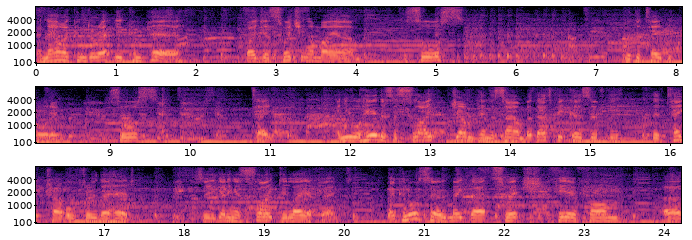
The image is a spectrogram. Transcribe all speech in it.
And now I can directly compare by just switching on my amp the source with the tape recording. Source, tape. And you will hear there's a slight jump in the sound, but that's because of the, the tape travel through the head. So you're getting a slight delay effect. I can also make that switch here from uh,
